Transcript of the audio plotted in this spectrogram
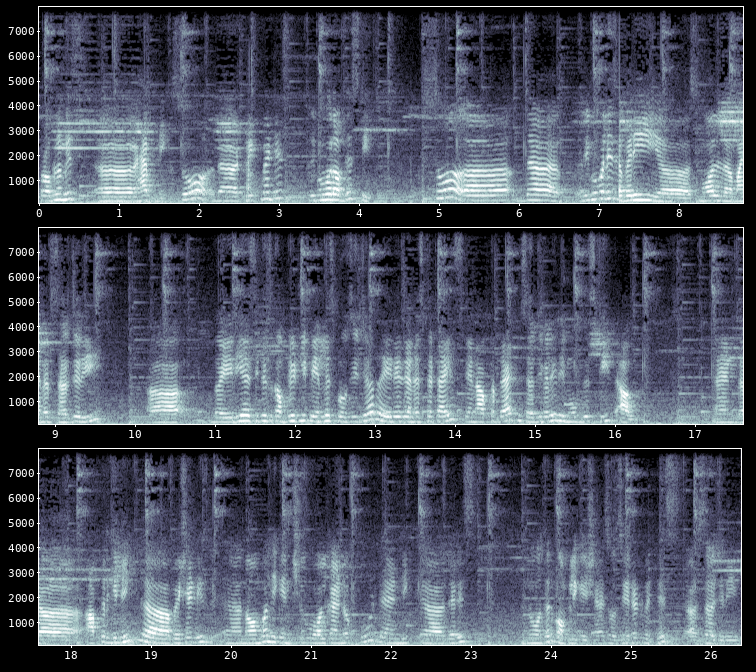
problem is happening. So the treatment is removal of this teeth. So uh, the removal is a very uh, small uh, minor surgery. Uh, the area is, it is completely painless procedure. The area is anesthetized and after that we surgically remove this teeth out. And uh, after healing, the patient is uh, normal. He can chew all kind of food and he, there is no other complication associated with this surgery.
